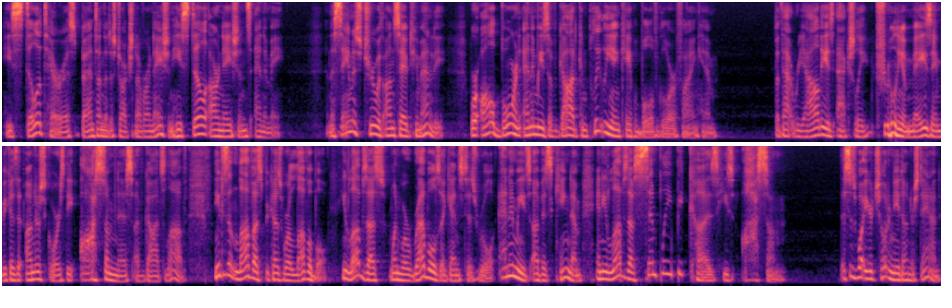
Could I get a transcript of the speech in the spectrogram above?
He's still a terrorist bent on the destruction of our nation. He's still our nation's enemy. And the same is true with unsaved humanity. We're all born enemies of God, completely incapable of glorifying Him. But that reality is actually truly amazing because it underscores the awesomeness of God's love. He doesn't love us because we're lovable. He loves us when we're rebels against His rule, enemies of His kingdom, and He loves us simply because He's awesome. This is what your children need to understand.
